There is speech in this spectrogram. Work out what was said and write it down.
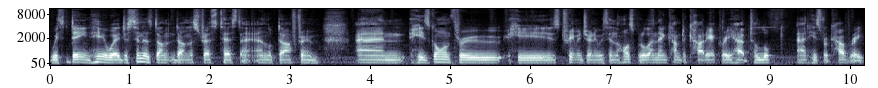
with Deane here, where Jacinta's done, done the stress test and, and looked after him. And he's gone through his treatment journey within the hospital and then come to cardiac rehab to look at his recovery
